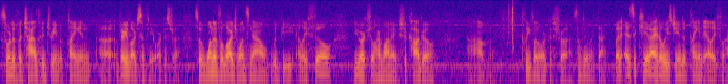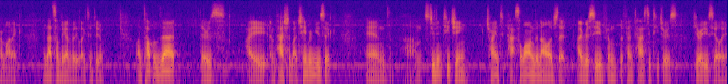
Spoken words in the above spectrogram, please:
sort of a childhood dream of playing in uh, a very large symphony orchestra. So one of the large ones now would be LA Phil, New York Philharmonic, Chicago, um, Cleveland Orchestra, something like that. But as a kid, I had always dreamed of playing in the LA Philharmonic, and that's something I'd really like to do. On top of that, there's, I am passionate about chamber music and um, student teaching, trying to pass along the knowledge that I've received from the fantastic teachers here at UCLA.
